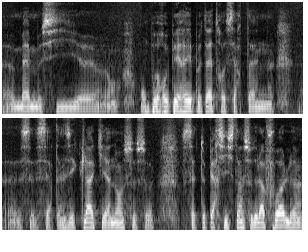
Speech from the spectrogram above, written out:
euh, même si euh, on peut repérer peut-être certains, certains éclats qui annoncent cette persistance de la foi. Le,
